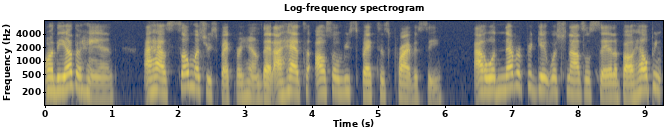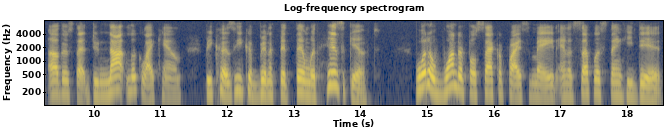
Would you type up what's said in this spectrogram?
On the other hand, I have so much respect for him that I had to also respect his privacy. I will never forget what Schnozzle said about helping others that do not look like him because he could benefit them with his gift. What a wonderful sacrifice made and a selfless thing he did.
